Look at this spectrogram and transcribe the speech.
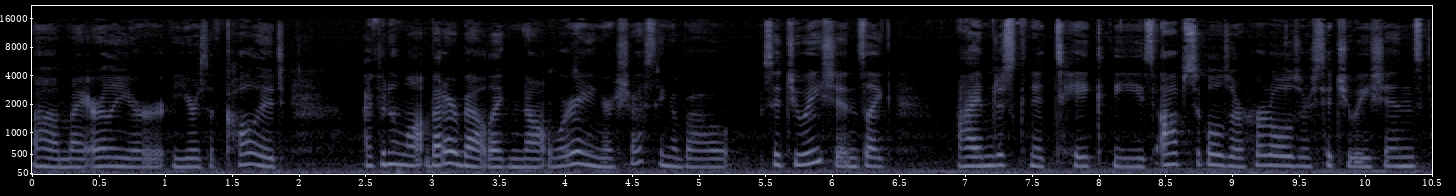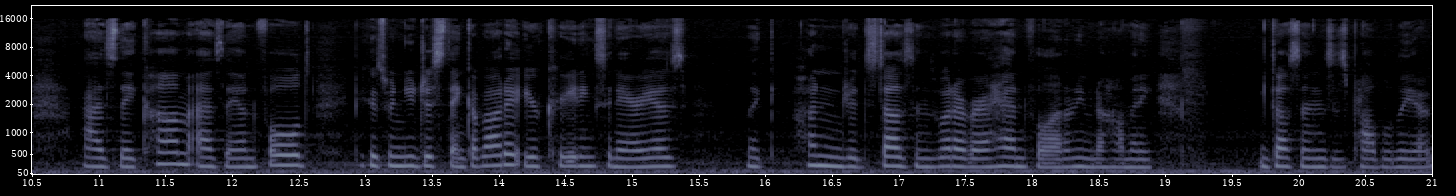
um, my earlier years of college. I've been a lot better about like not worrying or stressing about situations. Like i'm just going to take these obstacles or hurdles or situations as they come as they unfold because when you just think about it you're creating scenarios like hundreds, dozens, whatever, a handful, I don't even know how many. Dozens is probably a,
